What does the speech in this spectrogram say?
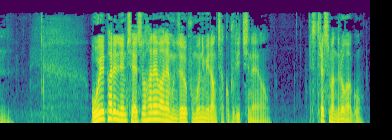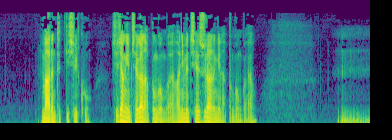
음. 5181님 재수 한 해 만에 문제로 부모님이랑 자꾸 부딪히네요. 스트레스만 늘어가고 말은 듣기 싫고 시장님 제가 나쁜 건가요? 아니면 재수라는 게 나쁜 건가요? 음.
